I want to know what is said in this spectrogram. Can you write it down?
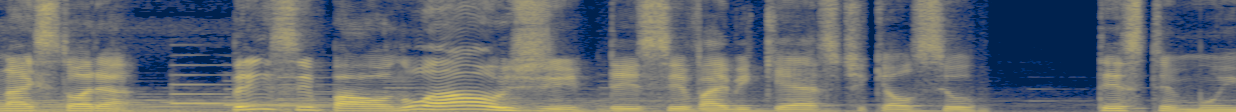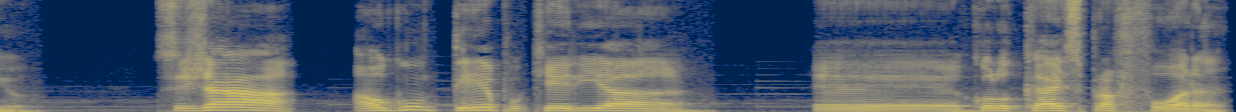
na história principal, no auge desse Vibecast, que é o seu testemunho. Você já algum tempo queria é, colocar isso para fora,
